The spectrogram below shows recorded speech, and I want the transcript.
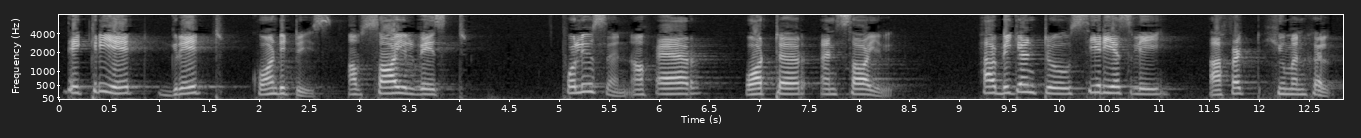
They create great quantities of soil waste, pollution of air, water, and soil have begun to seriously affect human health.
